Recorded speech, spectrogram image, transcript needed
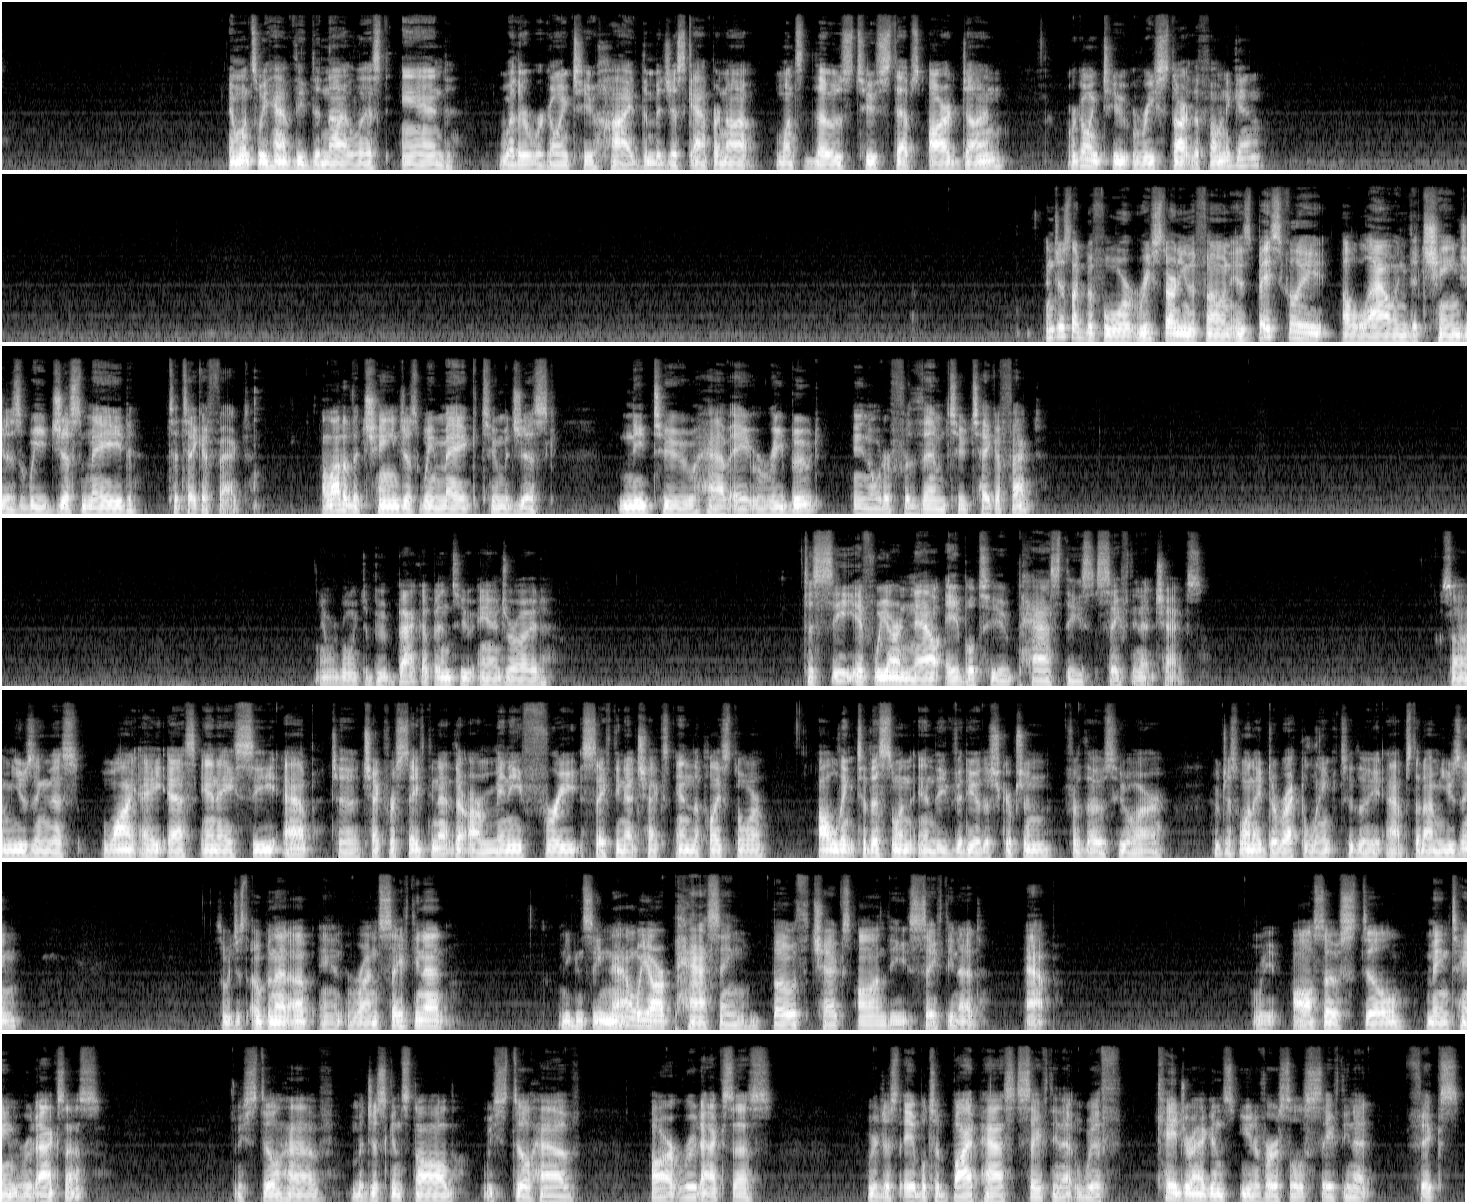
And once we have the deny list and whether we're going to hide the Magisk app or not, once those two steps are done, we're going to restart the phone again. And just like before, restarting the phone is basically allowing the changes we just made to take effect. A lot of the changes we make to Magisk need to have a reboot in order for them to take effect. And we're going to boot back up into Android to see if we are now able to pass these safety net checks. So I'm using this YASNAC app to check for safety net. There are many free safety net checks in the Play Store. I'll link to this one in the video description for those who are who just want a direct link to the apps that I'm using. So we just open that up and run safety net. And you can see now we are passing both checks on the safety net app. We also still maintain root access. We still have Magisk installed. We still have our root access. We're just able to bypass safety net with Kdragon's Universal Safety Net Fix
